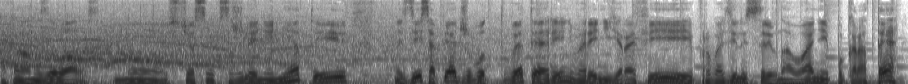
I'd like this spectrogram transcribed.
как она называлась. Но сейчас ее, к сожалению, нет. И здесь, опять же, вот в этой арене, в арене Ерофеи проводились соревнования по карате.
